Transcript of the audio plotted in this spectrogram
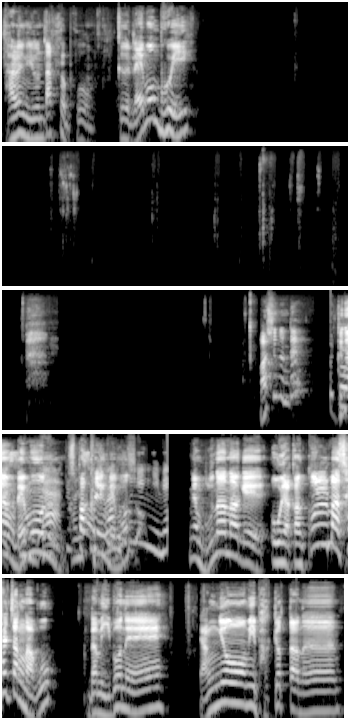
다른 이유는 딱히 없고 그 레몬보이 맛있는데? 그냥 레몬 스파클링 레몬 그냥 무난하게 오 약간 꿀맛 살짝 나고 그다음에 이번에 양념이 바뀌었다는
